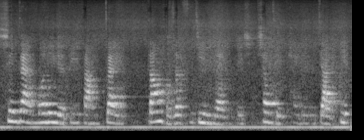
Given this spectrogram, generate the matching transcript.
现在茉莉的地方，在刚火车附近的巷子开了一家店，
